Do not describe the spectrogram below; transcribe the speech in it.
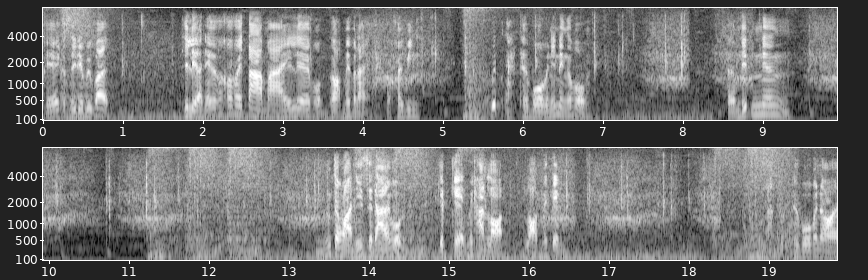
เคกด CWW ไปที่เหลือเนี่ยก็ค่อยๆตามมาเรื่อยๆผมก็ไม่เป็นไรค่อยๆวิ่งปึ๊ดอะเทอร์โบไปนิดนึงครับผม เติมนิดนึงจังหวะนี้เสียดายครับผม เก็บเกรดไม่ทันหลอดหลอดไม่เต็มอะกดเทอร์โบไปหน่อย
